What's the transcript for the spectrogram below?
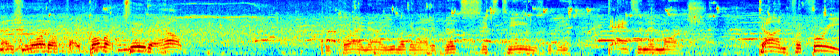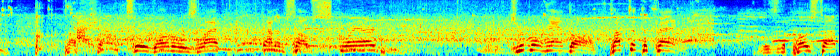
Nice ward up by Bullock, too, to help. Right now, you're looking at a good six teams to be dancing in March. Dunn for three. Tough shot, too. Going to his left. Got himself squared. Dribble handoff. Tough to defend. This is the post up.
